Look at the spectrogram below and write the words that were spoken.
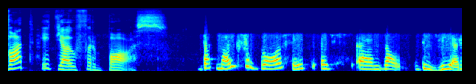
wat het jou verbaas? Wat my verbaas het is ehm um, wel die weer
